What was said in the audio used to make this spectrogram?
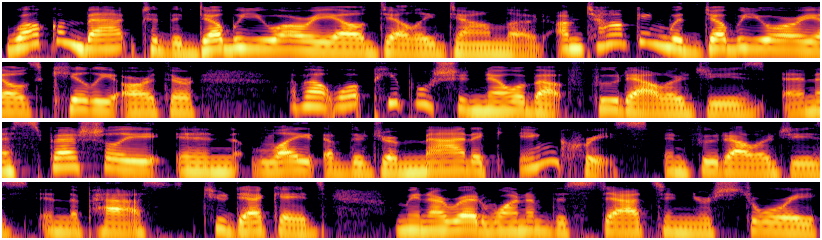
Welcome back to the WRAL Daily Download. I'm talking with WRAL's Keely Arthur about what people should know about food allergies, and especially in light of the dramatic increase in food allergies in the past two decades. I mean, I read one of the stats in your story.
